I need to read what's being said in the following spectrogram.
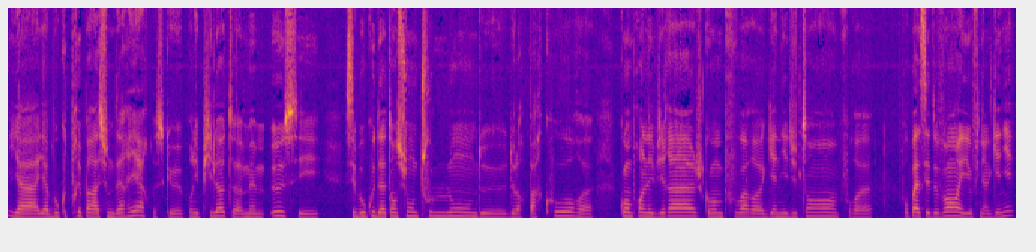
Il y a, y a, beaucoup de préparation derrière parce que pour les pilotes, même eux, c'est beaucoup d'attention tout le long de, de, leur parcours, euh, comment prendre les virages, comment pouvoir euh, gagner du temps pour, pour passer devant et au final gagner.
